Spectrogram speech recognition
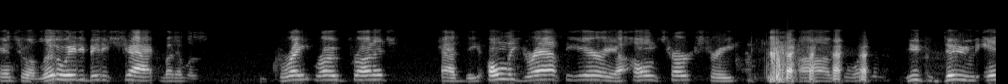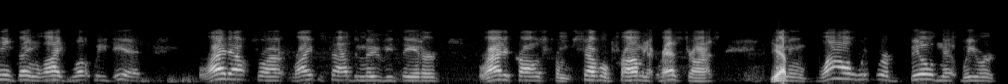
into a little itty bitty shack, but it was great road frontage. Had the only grassy area on Church Street um, where you could do anything like what we did right out front, right beside the movie theater, right across from several prominent restaurants. Yep. I mean, while we were building it, we were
